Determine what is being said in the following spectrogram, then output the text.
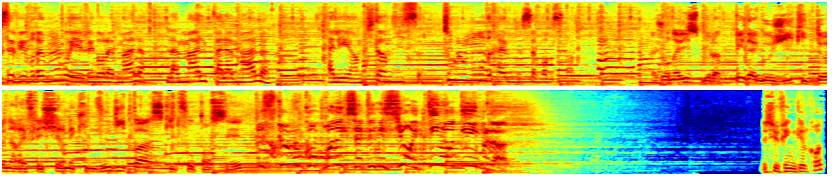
Vous avez vraiment voyagé dans la malle? La malle, pas la malle? Allez, un petit indice. Tout le monde rêve de savoir ça. Journaliste de la pédagogie qui donne à réfléchir mais qui ne vous dit pas ce qu'il faut penser. Est-ce que vous comprenez que cette émission est inaudible? Monsieur Finkelkraut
